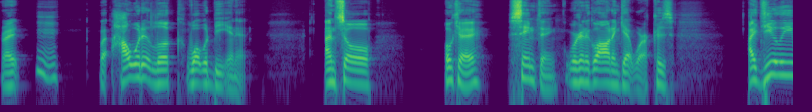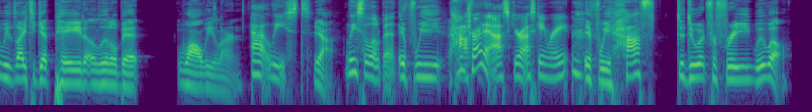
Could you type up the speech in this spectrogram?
right? Hmm. But how would it look? What would be in it? And so okay, same thing. We're going to go out and get work because ideally we'd like to get paid a little bit while we learn. At least, Yeah. at least a little bit. If we You have try to ask your asking rate. if we have to do it for free, we will,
